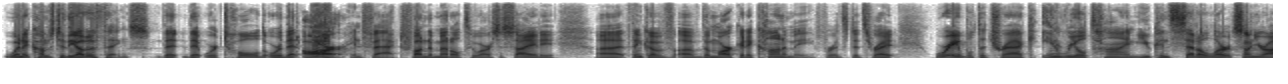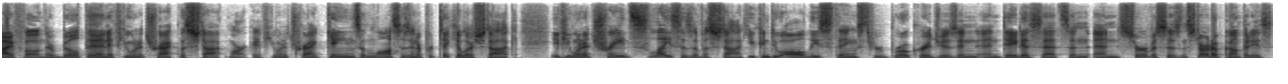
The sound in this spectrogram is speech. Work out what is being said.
when it comes to the other things that, that we're told or that are, in fact, fundamental to our society, uh, think of, of the market economy, for instance, right? We're able to track in real time. You can set alerts on your iPhone, they're built in. If you want to track the stock market, if you want to track gains and losses in a particular stock, if you want to trade slices of a stock, you can do all these things through brokerages and, and data sets and, and services and startup companies.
